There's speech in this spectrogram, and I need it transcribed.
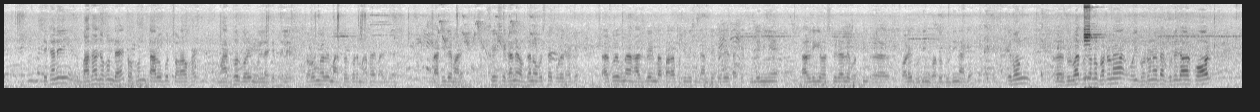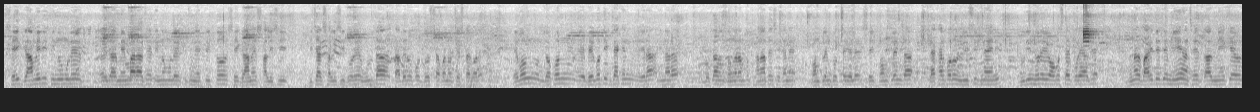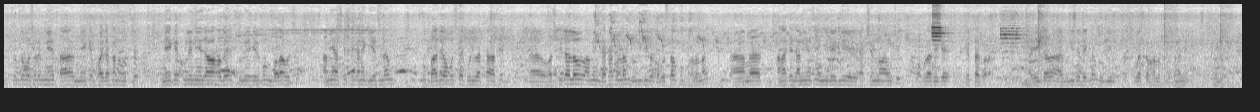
সেখানেই বাধা যখন দেয়, তখন তার ওপর চড়াও হয়, মারধর করে মহিলাকে ফেলে, চরমভাবে মারধর করে মাথায় বাড়ি যায় লাঠি দিয়ে মারে। সে সেখানে অজ্ঞান অবস্থায় পড়ে থাকে। তারপরে ওনার হাজব্যান্ড বা পাড়া প্রতিবেশী জানতে পেরে তাকে তুলে নিয়ে কালডিগি হসপিটালে ভর্তি করে দুদিন, গত দুদিন আগে। এবং দুর্ভাগ্যজনক ঘটনা, ওই ঘটনাটা ঘটে যাওয়ার পর সেই গ্রামেরই তৃণমূলের যারা মেম্বার আছে, তৃণমূলের কিছু নেতৃত্ব, সেই গ্রামের সালিসি, বিচার সালিসি করে উল্টা তাদের ওপর দোষ চাপানোর চেষ্টা করে। এবং যখন বেগতিক দেখেন এরা, ইনারা, লোকাল গঙ্গারামপুর থানাতে সেখানে কমপ্লেন করতে গেলে, সেই কমপ্লেনটা দেখার পরও রিসিভ নেয়নি। দুদিন ধরে এই অবস্থায় পড়ে আছে। ওনার বাড়িতে যে মেয়ে আছে, তার মেয়েকে চোদ্দ বছরের মেয়ে, তার মেয়েকে ভয় দেখানো হচ্ছে। মেয়েকে তুলে নিয়ে যাওয়া হবে, তুলে এরকম বলা হচ্ছে। আমি আজকে সেখানে গিয়েছিলাম। খুব বাজে অবস্থায় পরিবারটা আছে। হসপিটালেও আমি দেখা করলাম। রুগীটির অবস্থাও খুব ভালো নয়। আমরা থানাকে জানিয়েছি ইমিডিয়েটলি এর অ্যাকশন নেওয়া উচিত। অপরাধীকে গ্রেপ্তার করা। আর কারণে রুগীকে দেখলাম। রুগী খুব একটা ভালো পজিশনে নেই। ধন্যবাদ।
